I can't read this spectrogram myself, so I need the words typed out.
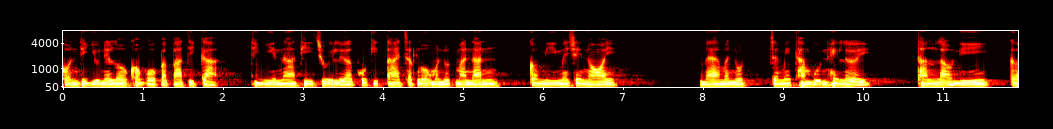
คนที่อยู่ในโลกของโอปปาติกะที่มีหน้าที่ช่วยเหลือผู้ที่ตายจากโลกมนุษย์มานั้น ก็มีไม่ใช่น้อย แม้มนุษย์ จะไม่ทำบุญให้เลย ท่านเหล่านี้ก็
